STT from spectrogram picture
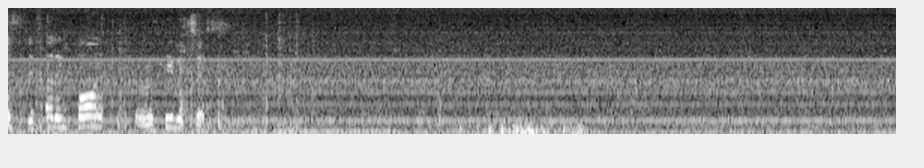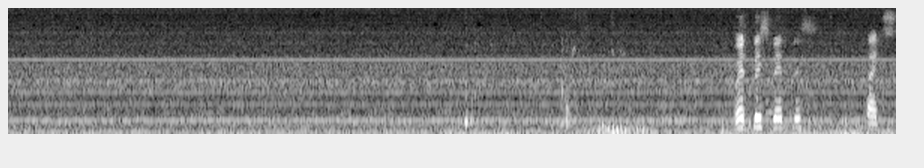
Use the point, receive access. Wait, please, wait, please. Thanks.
